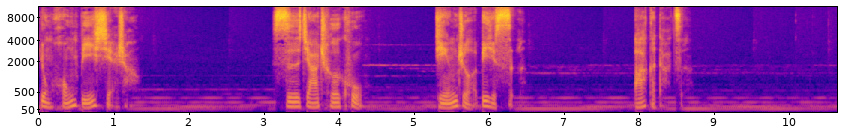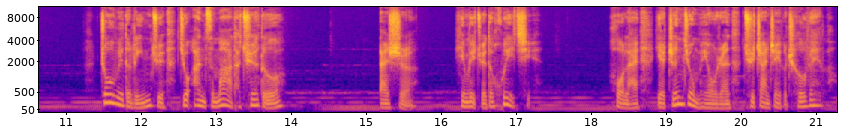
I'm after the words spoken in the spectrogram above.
用红笔写上“私家车库，停者必死”八个大字。周围的邻居就暗自骂他缺德，但是因为觉得晦气，后来也真就没有人去占这个车位了。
